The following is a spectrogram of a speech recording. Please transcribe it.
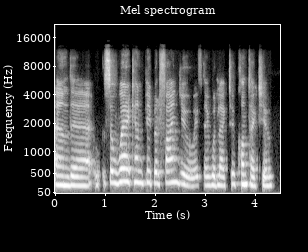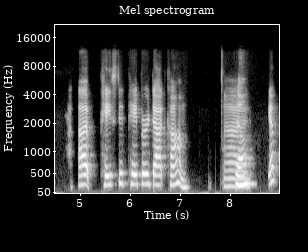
And uh, so, where can people find you if they would like to contact you? Uh, pastedpaper.com. Uh, Yeah. Yep,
